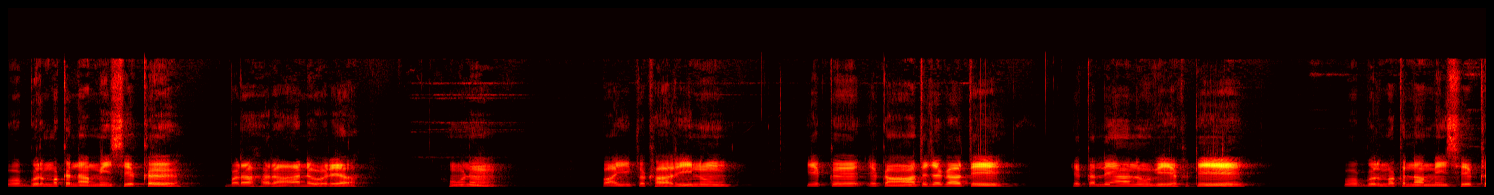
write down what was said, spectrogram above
ਉਹ ਗੁਰਮੁਖ ਨਾਮੀ ਸਿੱਖ ਬੜਾ ਹੈਰਾਨ ਹੋ ਰਿਹਾ। ਹੁਣ ਭਾਈ ਭਖਾਰੀ ਨੂੰ ਇੱਕ ਇਕਾਂਤ ਜਗ੍ਹਾ ਤੇ ਇਕੱਲਿਆਂ ਨੂੰ ਵੇਖ ਕੇ ਉਹ ਗੁਰਮੁਖ ਨਾਮੀ ਸਿੱਖ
